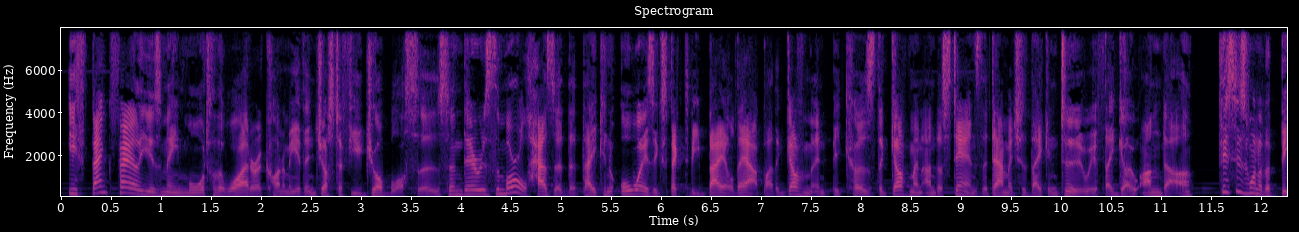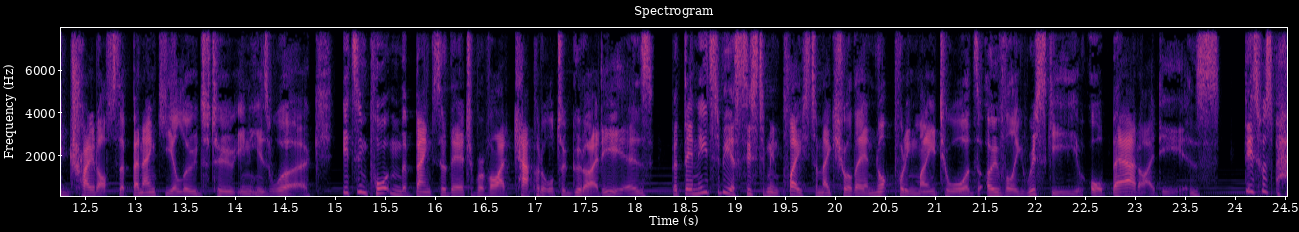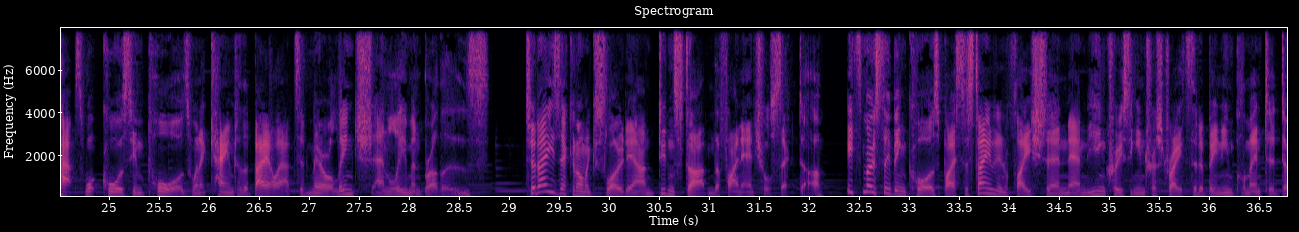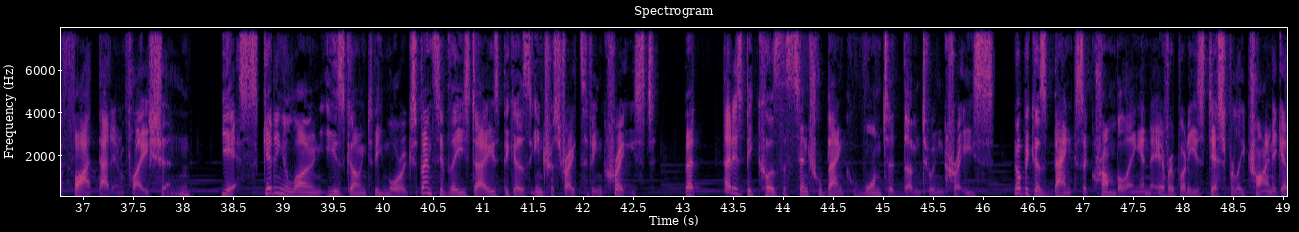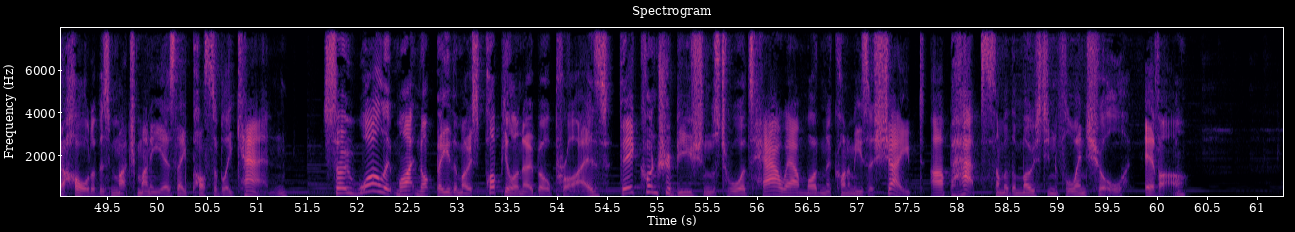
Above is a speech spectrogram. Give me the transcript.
If bank failures mean more to the wider economy than just a few job losses, then there is the moral hazard that they can always expect to be bailed out by the government because the government understands the damage that they can do if they go under. This is one of the big trade offs that Bernanke alludes to in his work. It's important that banks are there to provide capital to good ideas, but there needs to be a system in place to make sure they are not putting money towards overly risky or bad ideas. This was perhaps what caused him pause when it came to the bailouts of Merrill Lynch and Lehman Brothers. Today's economic slowdown didn't start in the financial sector. It's mostly been caused by sustained inflation and the increasing interest rates that have been implemented to fight that inflation. Yes, getting a loan is going to be more expensive these days because interest rates have increased, but that is because the central bank wanted them to increase, not because banks are crumbling and everybody is desperately trying to get a hold of as much money as they possibly can. So, while it might not be the most popular Nobel Prize, their contributions towards how our modern economies are shaped are perhaps some of the most influential ever.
